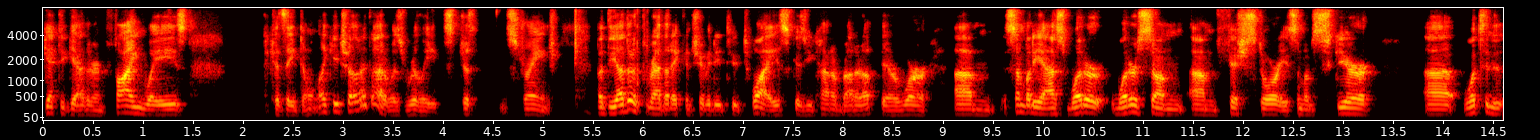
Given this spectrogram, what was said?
get together and find ways because they don't like each other? I thought it was really just strange. But the other thread that I contributed to twice, because you kind of brought it up there, were um, somebody asked, "What are what are some um, Phish stories? Some obscure uh, what's it,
